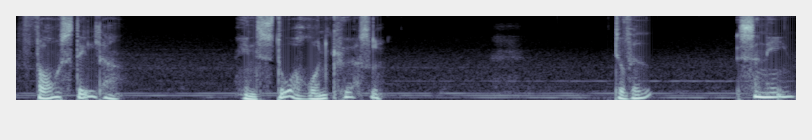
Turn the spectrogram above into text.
Forestil dig en stor rundkørsel. Du ved, sådan en,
